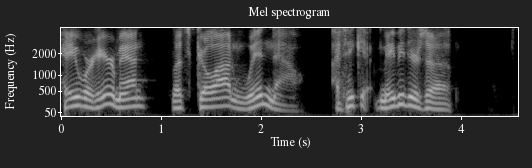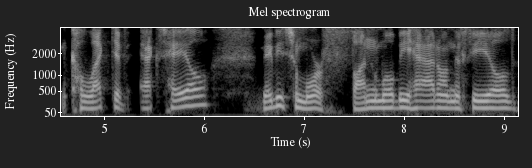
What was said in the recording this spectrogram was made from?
Hey, we're here, man. Let's go out and win now. I think maybe there's a collective exhale. Maybe some more fun will be had on the field.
